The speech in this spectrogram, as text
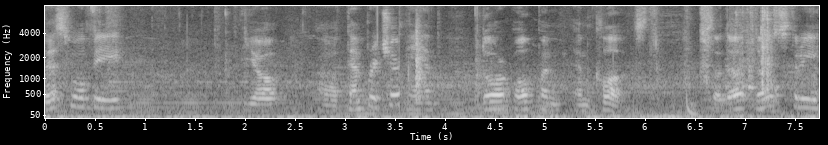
This will be your uh, temperature and door open and closed. So tho- those three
